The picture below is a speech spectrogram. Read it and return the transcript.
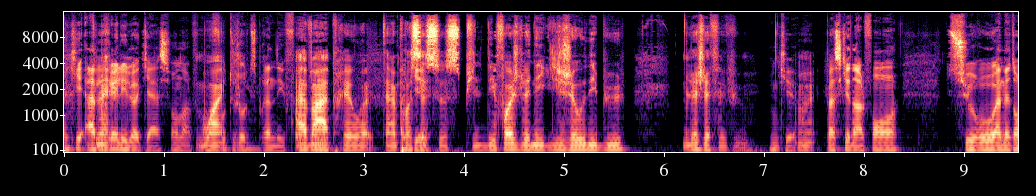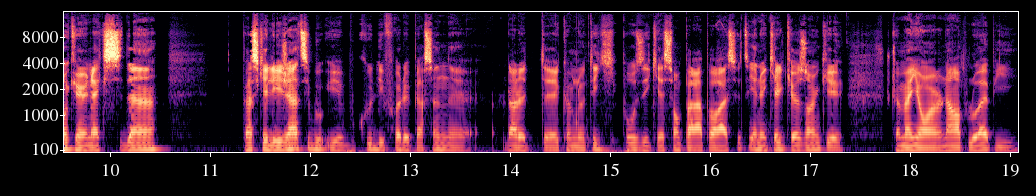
OK, après les locations, dans le fond, il Ouais. faut toujours que tu prennes des photos. Avant, après, ouais, t'as un processus. Puis des fois, je le négligeais au début. Mais là, je le fais plus. OK. Ouais. Parce que dans le fond, Turo, admettons qu'il y a un accident, parce que les gens, tu il y a beaucoup des fois de personnes euh, dans notre euh, communauté qui posent des questions par rapport à ça. Tu Il y en a quelques-uns qui, justement, ils ont un emploi puis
